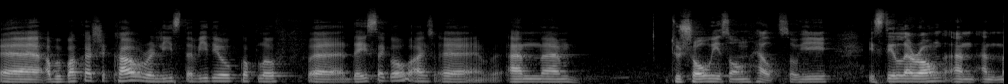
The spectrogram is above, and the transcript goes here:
Uh, Abu Bakr Shekau released a video a couple of uh, days ago I, and um, to show his own health. So he is still around and, and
